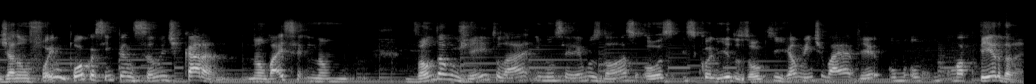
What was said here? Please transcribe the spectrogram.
já não foi um pouco assim pensando de cara não vai ser não vão dar um jeito lá e não seremos nós os escolhidos, ou que realmente vai haver uma, uma perda, né?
